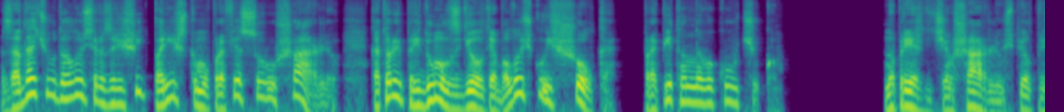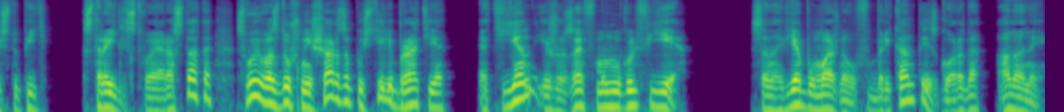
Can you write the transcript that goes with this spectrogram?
Задачу удалось разрешить парижскому профессору Шарлю, который придумал сделать оболочку из шелка, пропитанного каучуком. Но прежде чем Шарль успел приступить к строительству аэростата, свой воздушный шар запустили братья Этьен и Жозеф Монгольфье, сыновья бумажного фабриканта из города Анане.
